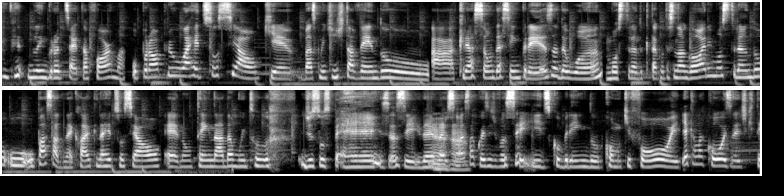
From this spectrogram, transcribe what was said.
me lembrou de certa forma o próprio a rede social, que é basicamente a gente tá vendo a criação dessa empresa, The One, mostrando o que tá acontecendo agora e mostrando o, o passado, né? Claro que na rede social é, não tem nada muito de suspense, assim, né? Mas só essa coisa de você ir descobrindo como que foi. E aquela coisa, né, de que tem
